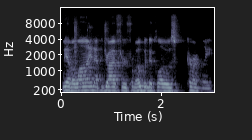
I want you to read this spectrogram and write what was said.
We have a line at the drive through from open to close currently.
